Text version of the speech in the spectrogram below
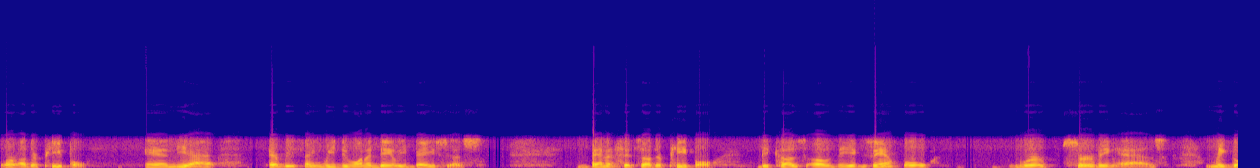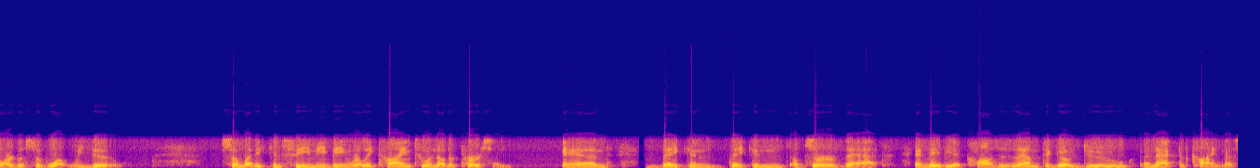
or other people. And yet, everything we do on a daily basis benefits other people because of the example we're serving as, regardless of what we do. Somebody can see me being really kind to another person, and they can they can observe that, and maybe it causes them to go do an act of kindness.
